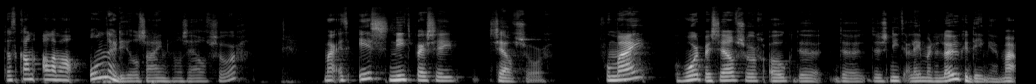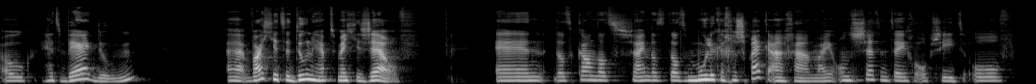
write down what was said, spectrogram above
Dat kan allemaal onderdeel zijn van zelfzorg. Maar het is niet per se zelfzorg. Voor mij hoort bij zelfzorg ook de, de, dus niet alleen maar de leuke dingen, maar ook het werk doen. Uh, wat je te doen hebt met jezelf. En dat kan dat zijn dat, dat moeilijke gesprekken aangaan waar je ontzettend tegenop ziet. Of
